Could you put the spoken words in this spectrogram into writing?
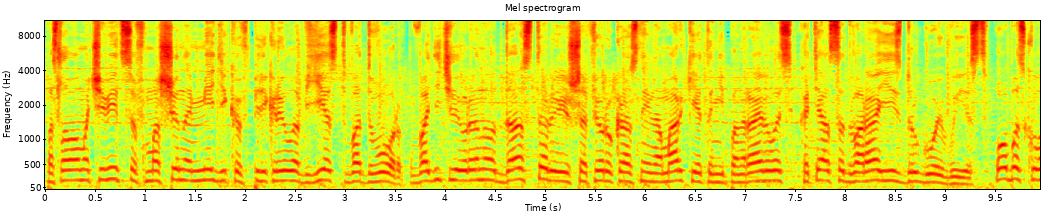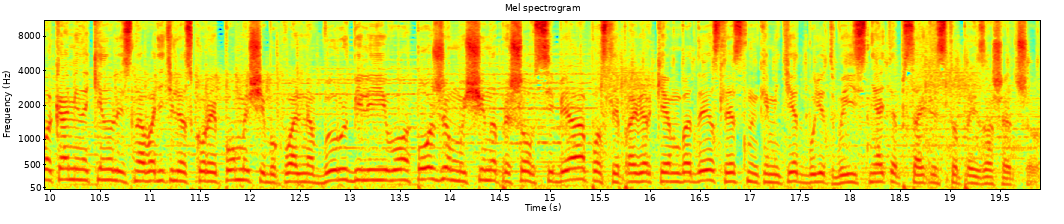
По словам очевидцев, машина медиков перекрыла въезд во двор. Водителю Рено Дастер и шоферу красной иномарки это не понравилось, хотя со двора есть другой выезд. Оба с кулаками накинулись на водителя скорой помощи, буквально вырубили его. Позже мужчина пришел в себя. После проверки МВД Следственный комитет будет выяснять обстоятельства произошедшего.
